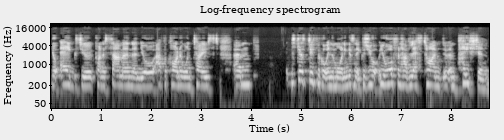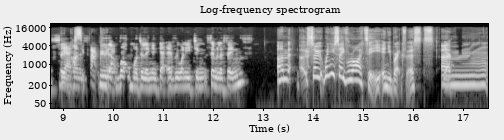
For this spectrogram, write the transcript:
your eggs, your kind of salmon, and your avocado on toast. Um, it's just difficult in the morning, isn't it? Because you you often have less time and patience to yes, kind of exactly. do that role modeling and get everyone eating similar things. Um, so when you say variety in your breakfasts, um, yeah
